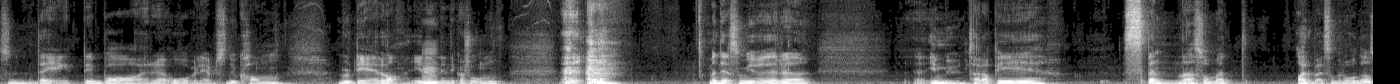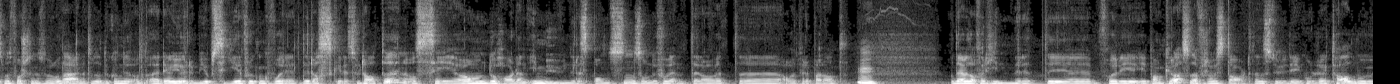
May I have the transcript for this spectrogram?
Så det er egentlig bare overlevelse du kan vurdere da, i den Mm. indikasjonen. Men det som gjør eh, immunterapi spennende som et arbeidsområde og som et forskningsområde, er det, du kan, er det å gjøre biopsier, for du kan få raske resultater og se om du har den immunresponsen som du forventer av et, eh, av et preparat. Mm. Og Det er vi da forhindret i, for i, i pankras. og Derfor har vi startet en studie i kolorektal hvor,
